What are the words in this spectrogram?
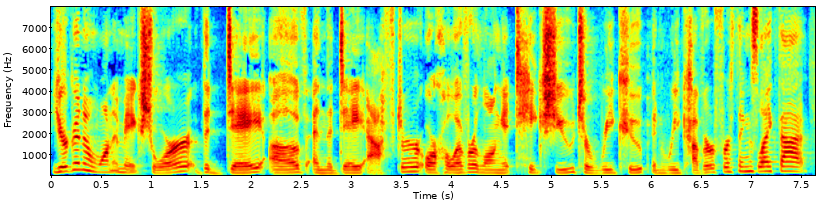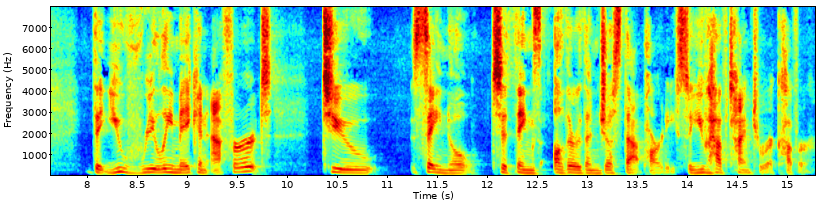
You're going to want to make sure the day of and the day after, or however long it takes you to recoup and recover for things like that, that you really make an effort to say no to things other than just that party. So you have time to recover.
